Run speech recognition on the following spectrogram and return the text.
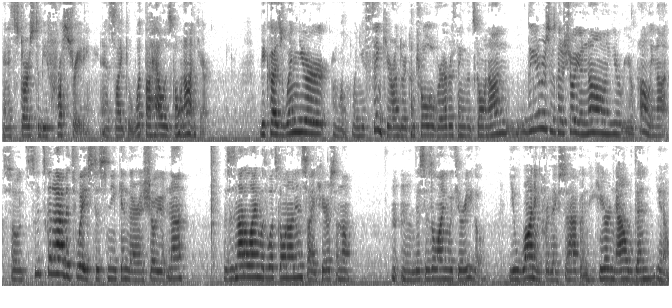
and it starts to be frustrating. And it's like, what the hell is going on here? Because when you're, well, when you think you're under control over everything that's going on, the universe is going to show you, no, you're, you're probably not. So it's, it's going to have its ways to sneak in there and show you, nah, this is not aligned with what's going on inside here. So no, mm -mm, this is aligned with your ego. You wanting for things to happen here, now, then, you know.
